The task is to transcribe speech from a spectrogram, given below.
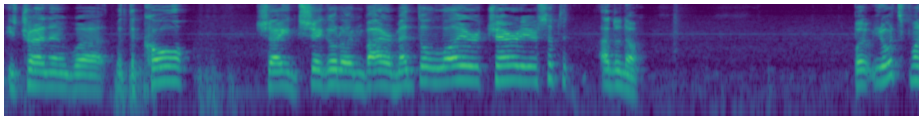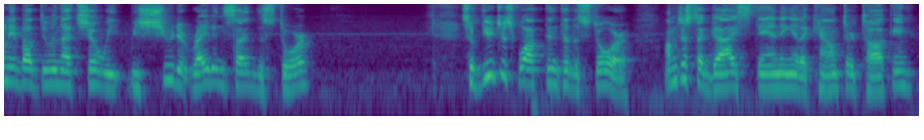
he's trying to uh, with the coal. Should I should I go to environmental lawyer charity or something? I don't know. But you know what's funny about doing that show? We we shoot it right inside the store. So if you just walked into the store, I'm just a guy standing at a counter talking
